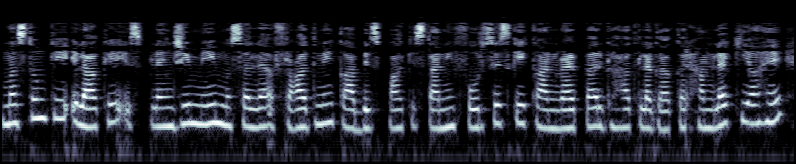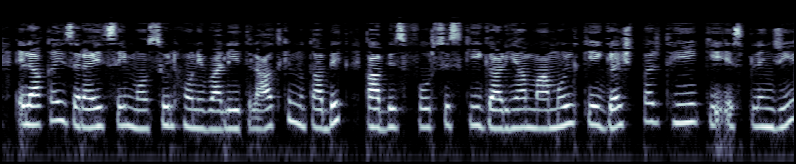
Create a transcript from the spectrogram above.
मस्तुम के इलाके स्प्लेंजी में मुसल्ह अफराद ने काबिज पाकिस्तानी फोर्सेस के कानवाय पर घात लगाकर हमला किया है। इलाकाई जराये से मौसू होने वाली इतलात के मुताबिक काबिज फोर्सेस की गाड़ियाँ मामूल के गश्त पर थीं कि स्प्लेंजी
